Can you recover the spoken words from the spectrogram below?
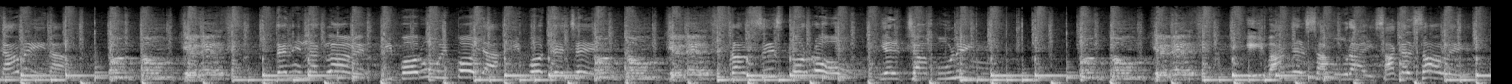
camina. Tom, tom. Tenis la clave, y por U y polla, y por cheche. Tom, tom, ¿quién es? Francisco Rojo y el Chapulín. Tom, tom, ¿quién es? Iván el Samurai, saca el sable.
